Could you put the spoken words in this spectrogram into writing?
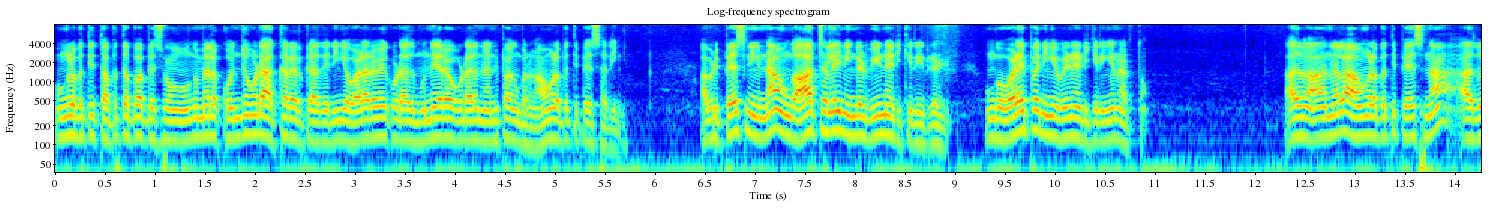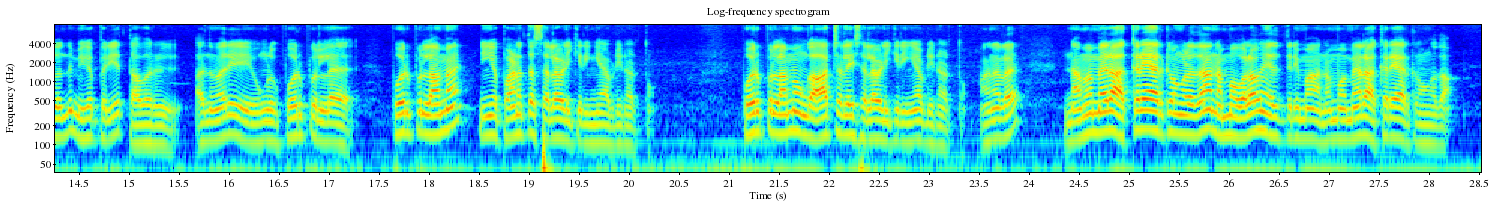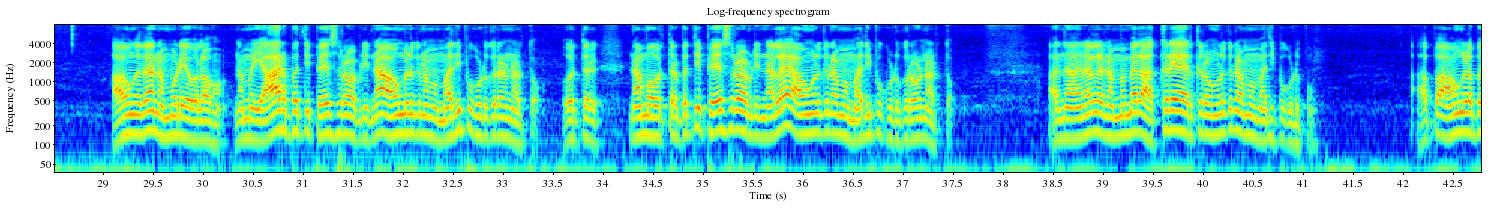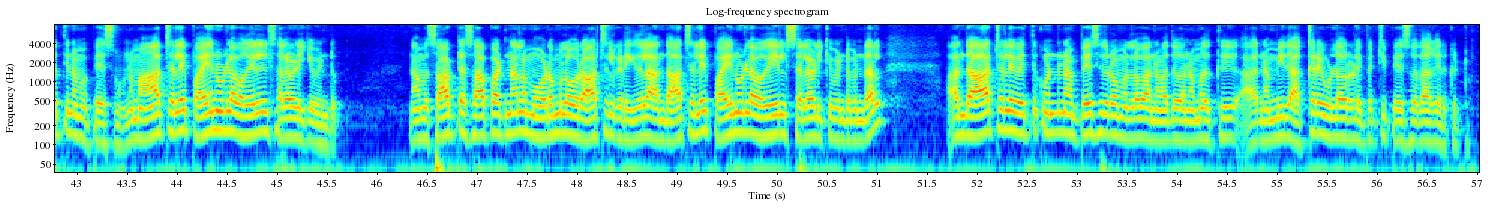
உங்களை பற்றி தப்பு தப்பாக பேசுவாங்க. உங்கள் மேலே கொஞ்சம் கூட அக்கறை இருக்காது. நீங்கள் வளரவே கூடாது முன்னேறவே கூடாதுன்னு நினைப்பாங்க பாருங்கள் அவங்கள பற்றி பேசாதீங்க. அப்படி பேசுனீங்கன்னா உங்கள் ஆற்றலை நீங்கள் வீணடிக்கிறீர்கள். உங்கள் உழைப்பை நீங்கள் வீணடிக்கிறீங்கன்னு அர்த்தம். அது அதனால் அவங்கள பற்றி பேசினா அது வந்து மிகப்பெரிய தவறு. அந்த மாதிரி உங்களுக்கு பொறுப்பு இல்லை. பொறுப்பு இல்லாமல் நீங்கள் பணத்தை செலவழிக்கிறீங்க அப்படின்னு அர்த்தம். பொறுப்பு இல்லாமல் உங்கள் ஆற்றலை செலவழிக்கிறீங்க அப்படின்னு அர்த்தம். அதனால் நம்ம மேலே அக்கறையாக இருக்கவங்கள தான் நம்ம உலகம் எது தெரியுமா? நம்ம மேலே அக்கறையாக இருக்கவங்க தான். அவங்க தான் நம்முடைய உலகம். நம்ம யாரை பற்றி பேசுகிறோம் அப்படின்னா அவங்களுக்கு நம்ம மதிப்பு கொடுக்குறோன்னு அர்த்தம். ஒருத்தர் நம்ம ஒருத்தரை பற்றி பேசுகிறோம் அப்படின்னாலே அவங்களுக்கு நம்ம மதிப்பு கொடுக்குறோன்னு அர்த்தம். அந்த அதனால் நம்ம மேலே அக்கறையாக இருக்கிறவங்களுக்கு நம்ம மதிப்பு கொடுப்போம். அப்போ அவங்கள பற்றி நம்ம பேசுவோம். நம்ம ஆற்றலை பயனுள்ள வகையில் செலவழிக்க வேண்டும். நம்ம சாப்பிட்ட சாப்பாட்டினால நம்ம உடம்புல ஒரு ஆற்றல் கிடைக்குதுல்ல அந்த ஆற்றலை பயனுள்ள வகையில் செலவழிக்க வேண்டுமென்றால் அந்த ஆற்றலை வைத்துக்கொண்டு நாம் பேசுகிறோம் அல்லவா? நமது நமக்கு நம் மீது அக்கறை உள்ளவர்களை பற்றி பேசுவதாக இருக்கட்டும்.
